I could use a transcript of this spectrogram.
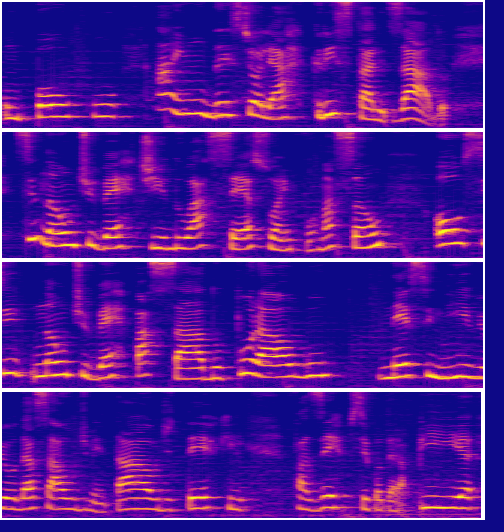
um pouco ainda esse olhar cristalizado se não tiver tido acesso à informação ou se não tiver passado por algo nesse nível da saúde mental, de ter que fazer psicoterapia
